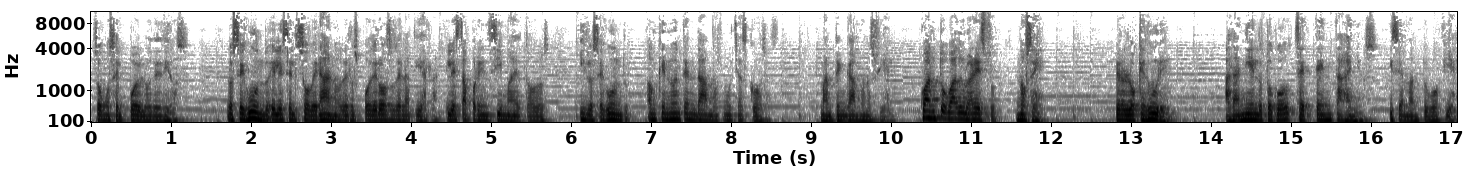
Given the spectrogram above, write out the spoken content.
Somos el pueblo de Dios. Lo segundo, Él es el soberano de los poderosos de la tierra. Él está por encima de todos. Y lo segundo, aunque no entendamos muchas cosas, mantengámonos fiel. ¿Cuánto va a durar esto? No sé. Pero lo que dure. A Daniel lo tocó 70 años y se mantuvo fiel.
